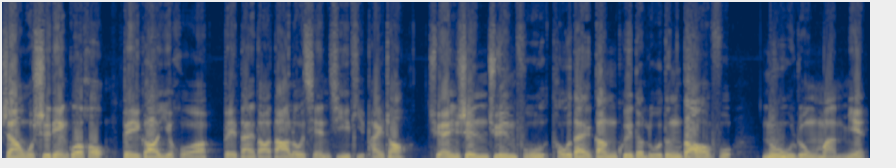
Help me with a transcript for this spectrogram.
上午十点过后，被告一伙被带到大楼前集体拍照。全身军服、头戴钢盔的鲁登道夫怒容满面。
